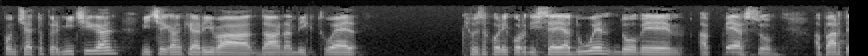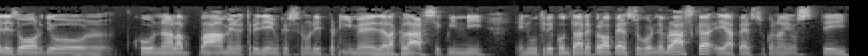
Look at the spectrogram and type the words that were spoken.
concetto per Michigan, Michigan che arriva da una Big 12 chiusa con record di 6 a 2 dove ha perso a parte l'esordio con Alabama e Notre Dame che sono le prime della classe, quindi è inutile contare, però ha perso con Nebraska e ha perso con Iowa State,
